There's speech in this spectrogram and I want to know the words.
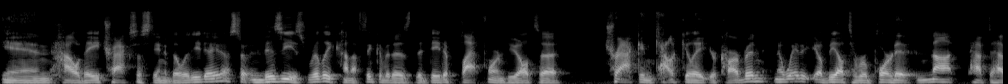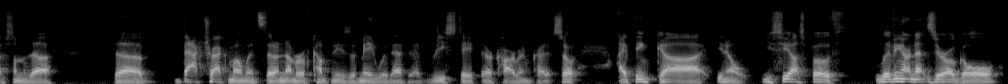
in how they track sustainability data. So Envizi is really kind of think of it as the data platform to be able to track and calculate your carbon in a way that you'll be able to report it and not have to have some of the the backtrack moments that a number of companies have made where they have to restate their carbon credit. So I think uh, you know you see us both living our net zero goal,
